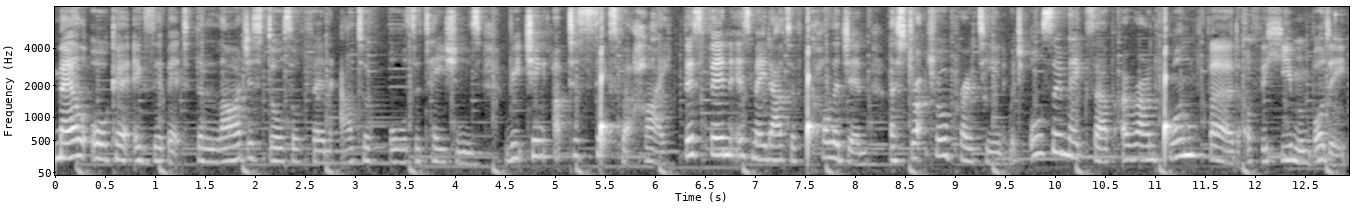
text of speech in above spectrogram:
Male orca exhibit the largest dorsal fin out of all cetaceans, reaching up to 6 foot high. This fin is made out of collagen, a structural protein which also makes up around one third of the human body.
